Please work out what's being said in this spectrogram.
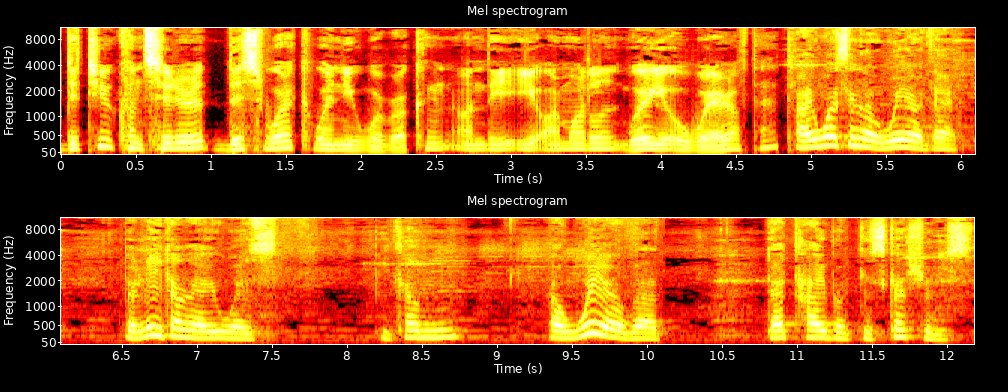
did you consider this work when you were working on the ER model? Were you aware of that? I wasn't aware of that, but later I was become aware of that, that type of discussions.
